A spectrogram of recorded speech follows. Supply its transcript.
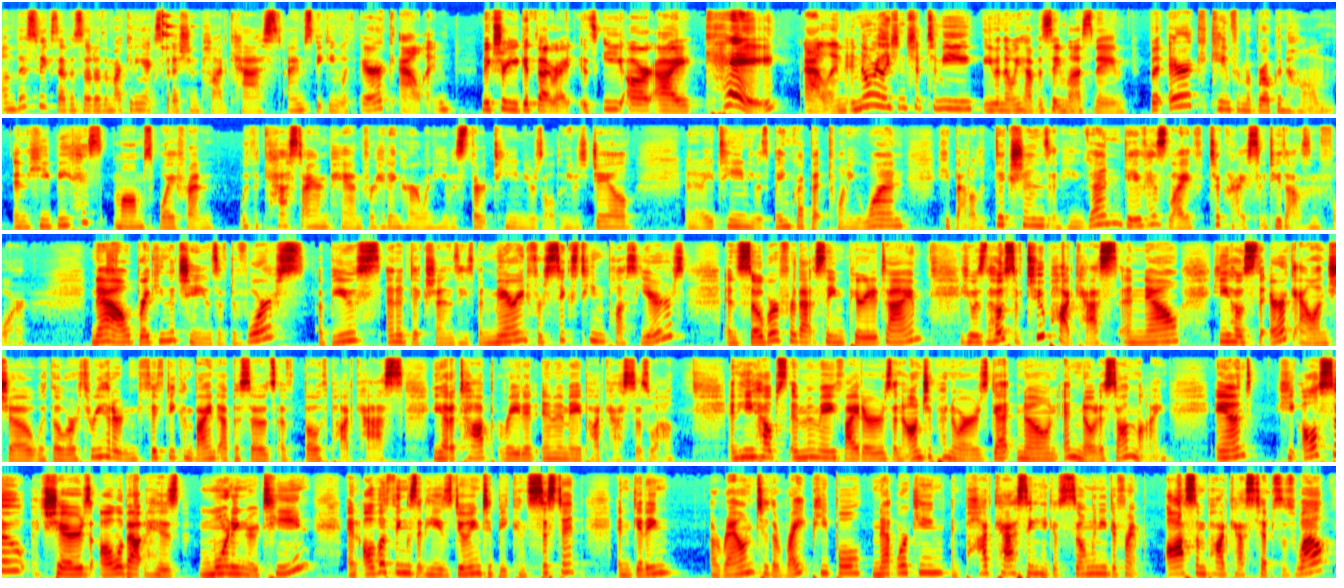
On this week's episode of the Marketing Expedition podcast, I'm speaking with Erik Allen. Make sure you get that right. It's E R I K Allen, and no relationship to me, even though we have the same last name. But Eric came from a broken home, and he beat his mom's boyfriend with a cast iron pan for hitting her when he was 13 years old, and he was jailed. And at 18, he was bankrupt at 21. He battled addictions, and he then gave his life to Christ in 2004. Now, breaking the chains of divorce, abuse, and addictions, he's been married for 16 plus years and sober for that same period of time. He was the host of two podcasts, and now he hosts The Erik Allen Show with over 350 combined episodes of both podcasts. He had a top rated MMA podcast as well. And he helps MMA fighters and entrepreneurs get known and noticed online. And he also shares all about his morning routine and all the things that he's doing to be consistent and getting around to the right people, networking and podcasting. He gives so many different awesome podcast tips as well.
